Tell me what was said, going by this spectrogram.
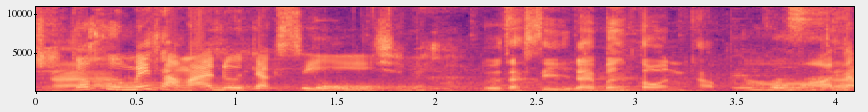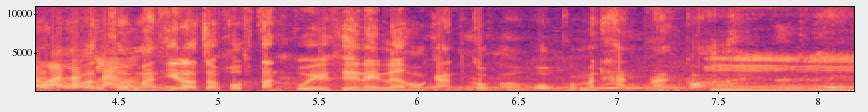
ใช่ ก็คือไม่สามารถดูจากสีใช่ไหมคะ ดูจากสีได้เบื้องต้นครับอ๋อแต่ว่าหลักๆ ส่วนมากที่เราจะพบตังกุยก็คือในเรื่องของการกบอบกรรมฐานมากกว่า อืม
